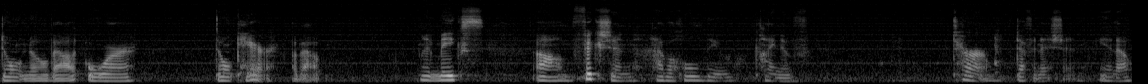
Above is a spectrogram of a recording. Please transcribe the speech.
don't know about or don't care about. It makes um, fiction have a whole new kind of term definition, you know,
